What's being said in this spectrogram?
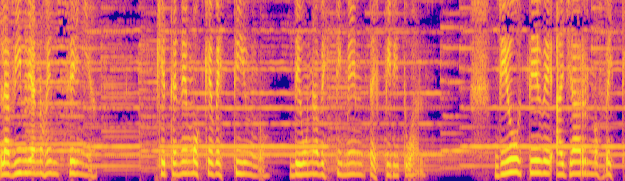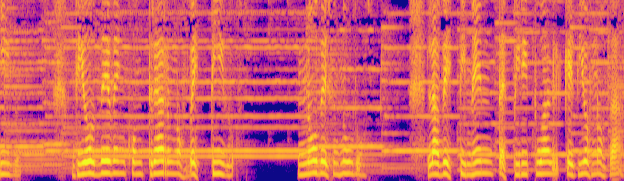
La Biblia nos enseña que tenemos que vestirnos de una vestimenta espiritual. Dios debe hallarnos vestidos. Dios debe encontrarnos vestidos, no desnudos, la vestimenta espiritual que Dios nos da.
